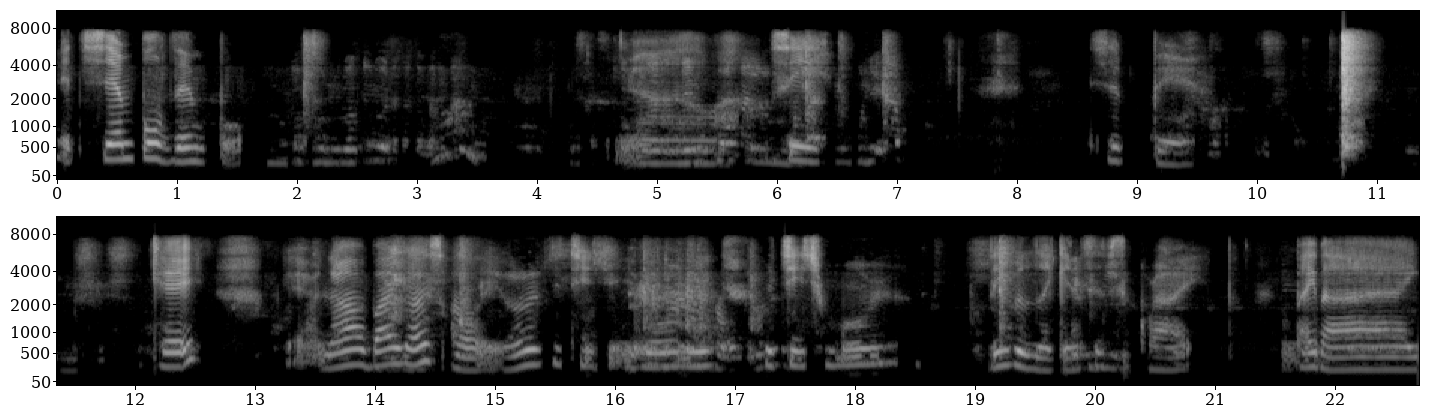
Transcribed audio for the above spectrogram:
It's simple dimple. Now, see. It's a bear. Okay. Yeah, now bye guys. I'll leave to teach you. If you want me to teach more, leave a like and subscribe. Bye bye.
